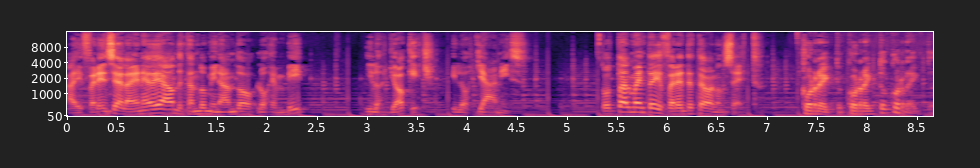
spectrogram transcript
A diferencia de la NBA, donde están dominando los Embiid y los Jokic y los Giannis. Totalmente diferente este baloncesto. Correcto, correcto, correcto.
